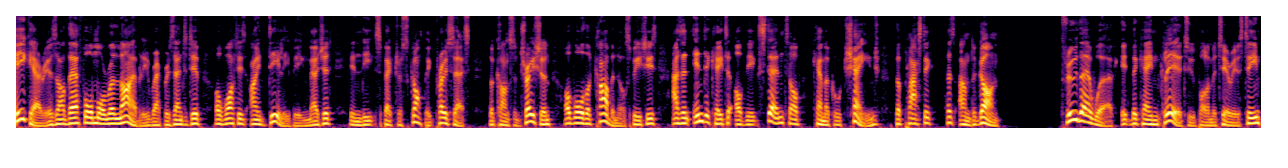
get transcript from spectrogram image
Peak areas are therefore more reliably representative of what is ideally being measured in the spectroscopic process, the concentration of all the carbonyl species as an indicator of the extent of chemical change the plastic has undergone. Through their work, it became clear to Polymateria's team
